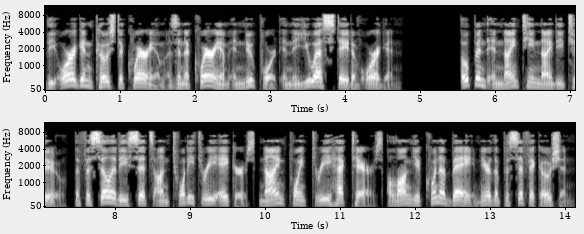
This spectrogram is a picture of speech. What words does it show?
The Oregon Coast Aquarium is an aquarium in Newport in the U.S. state of Oregon. Opened in 1992, the facility sits on 23 acres (9.3 hectares) along Yaquina Bay near the Pacific Ocean.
